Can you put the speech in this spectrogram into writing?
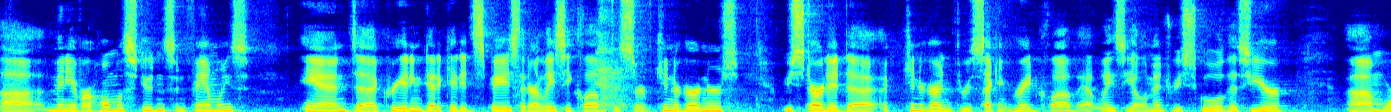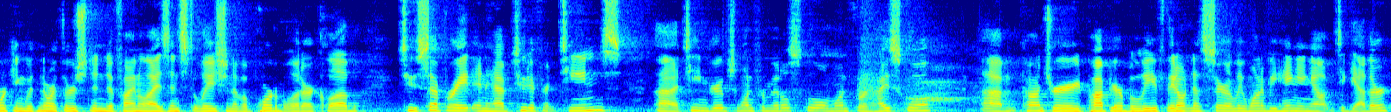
uh, many of our homeless students and families and uh, creating dedicated space at our Lacey Club to serve kindergartners. We started uh, a kindergarten through second grade club at Lacey Elementary School this year, um, working with North Thurston to finalize installation of a portable at our club to separate and have two different teens, uh, teen groups, one for middle school and one for high school. Um, contrary to popular belief, they don't necessarily want to be hanging out together.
